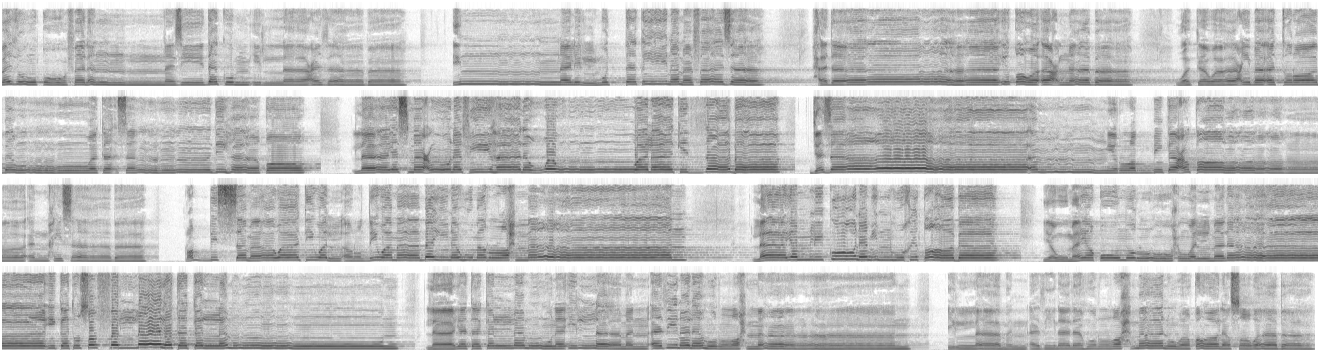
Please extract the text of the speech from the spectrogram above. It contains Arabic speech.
فذوقوا فلن نزيدكم إلا عذابا. إن للمتقين مفازا. حدائق وأعنابا. وكواعب أترابا وكأسا دهاقا لا يسمعون فيها لغوا ولا كذابا جزاء من ربك عطاء حسابا. رب السماوات والأرض وما بينهما الرحمن. لا يملكون منه خطابا. يوم يقوم الروح والملائكة. صفا لا يتكلمون. لا يتكلمون إلا من أذن له الرحمن. إلا من أذن له الرحمن وقال صوابا.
